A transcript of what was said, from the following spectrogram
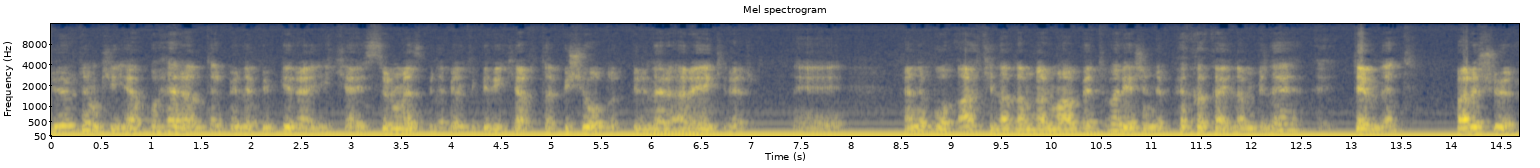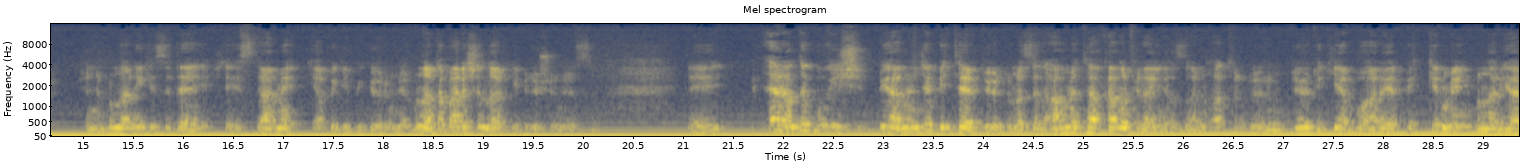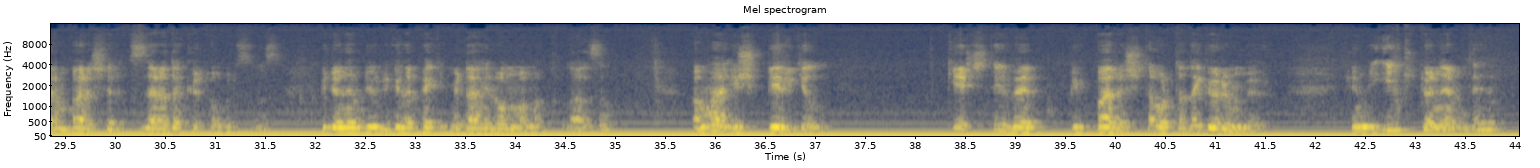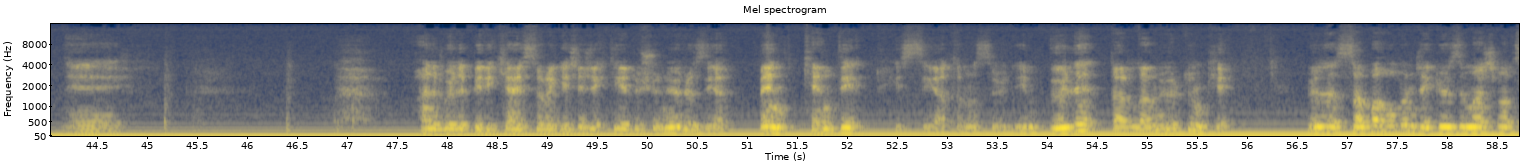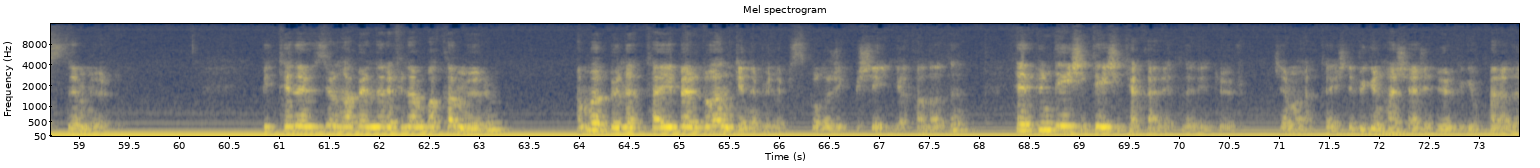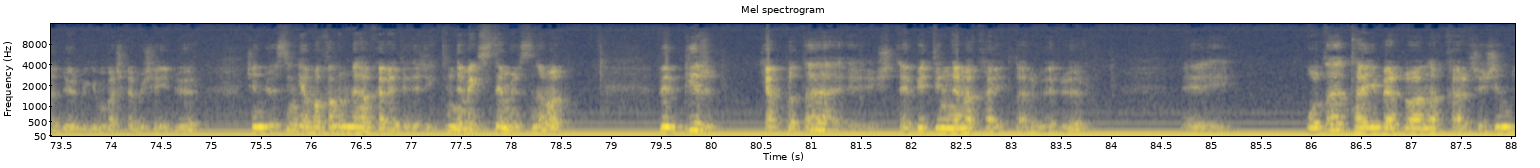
diyordum ki ya bu herhalde böyle bir, bir ay, iki ay sürmez bile. Belki bir iki hafta bir şey olur. Birileri araya girer. Ee, hani bu akil adamlar muhabbeti var ya şimdi PKK ile bile e, devlet barışıyor. Şimdi bunların ikisi de işte İslami yapı gibi görünüyor. Buna da barışırlar gibi düşünüyorsun. Ee, herhalde bu iş bir an önce biter diyordu. Mesela Ahmet Hakan'ın filan yazılarını hatırlıyorum. Diyordu ki ya bu araya pek girmeyin. Bunlar yarın barışır. Siz arada kötü olursunuz. Bir dönem diyordu ki öyle pek müdahil olmamak lazım. Ama iş bir yıl geçti ve bir barış da ortada görünmüyor. Şimdi ilk dönemde eee hani böyle bir iki ay sonra geçecek diye düşünüyoruz ya ben kendi hissiyatımı söyleyeyim. Öyle darlanıyordum ki böyle sabah olunca gözümü açmak istemiyordum. Bir televizyon haberlere falan bakamıyorum. Ama böyle Tayyip Erdoğan gene böyle psikolojik bir şey yakaladı. Her gün değişik değişik hakaretler ediyor cemaate. İşte bir gün haşhaş ediyor bir gün paralel diyor bir gün başka bir şey diyor. Şimdi diyorsun ya bakalım ne hakaret edecek. Dinlemek istemiyorsun ama ve bir yapıda e, işte bir dinleme kayıtları veriyor. E, o da Tayyip Erdoğan'a karşı. Şimdi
